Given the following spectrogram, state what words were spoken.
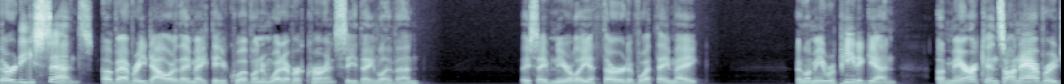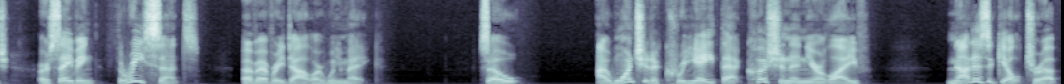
30 cents of every dollar they make, the equivalent in whatever currency they live in. They save nearly a third of what they make. And let me repeat again Americans on average are saving three cents of every dollar we make. So I want you to create that cushion in your life, not as a guilt trip,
